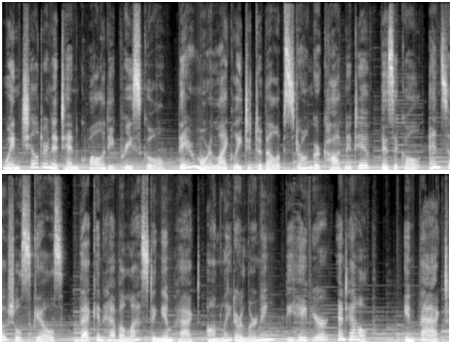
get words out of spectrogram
When children attend quality preschool, they're more likely to develop stronger cognitive, physical, and social skills that can have a lasting impact on later learning, behavior, and health. In fact,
